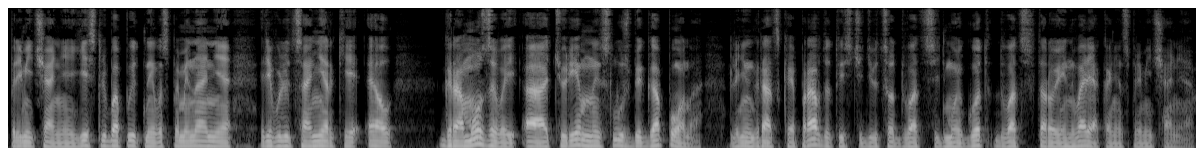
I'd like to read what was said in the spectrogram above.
Примечание. Есть любопытные воспоминания революционерки Л. Громозовой о тюремной службе Гапона. Ленинградская правда, 1927 год, 22 января, конец примечания.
